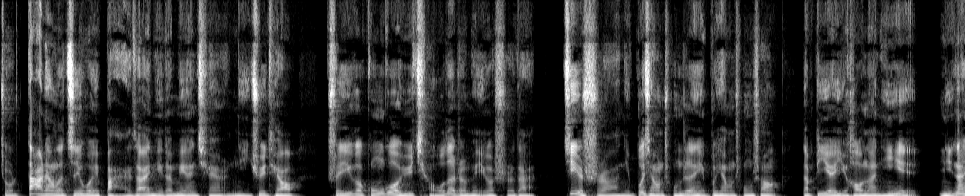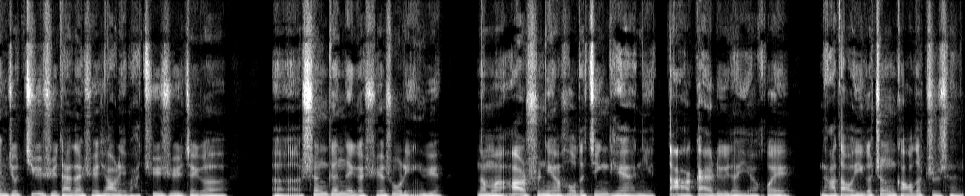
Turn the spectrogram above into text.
就是大量的机会摆在你的面前，你去挑，是一个供过于求的这么一个时代。即使啊你不想从政，也不想从商，那毕业以后呢，你也你那你就继续待在学校里吧，继续这个呃深耕这个学术领域。那么二十年后的今天，你大概率的也会拿到一个正高的职称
